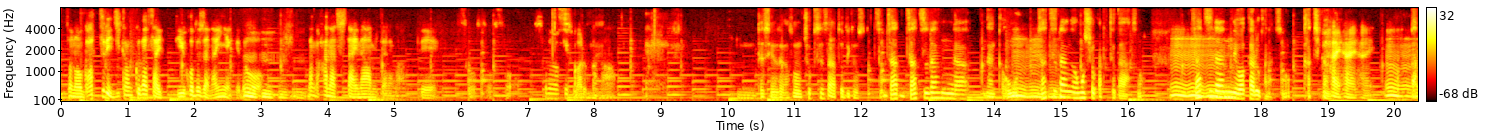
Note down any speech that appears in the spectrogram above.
うん、そのがっつり時間くださいっていうほどじゃないんやけど、なんか話したいなみたいなのがあって、そうそうそう。それは結構あるかな。確かにだからその直接会った時の雑談がなんかおも、うんうん、雑談が面白かったというかその、うんうんうん、雑談でわかるかなその価値観。はいはいはい、うんうんうん、あ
